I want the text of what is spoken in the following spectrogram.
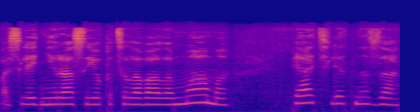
Последний раз ее поцеловала мама пять лет назад,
